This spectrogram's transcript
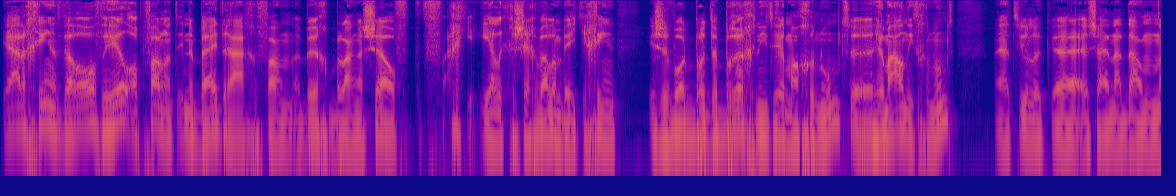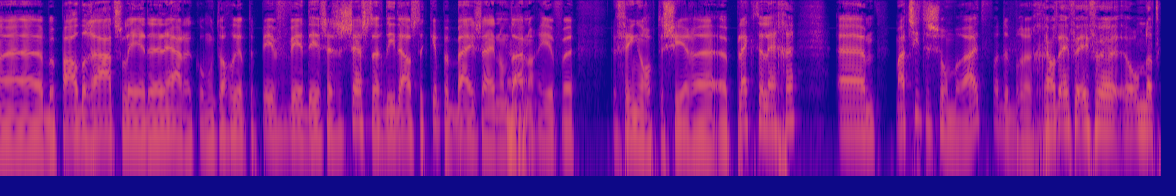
Ja, daar ging het wel over. Heel opvallend in de bijdrage van eh, Burgerbelangen zelf. Dat vraag je eerlijk gezegd wel een beetje. Ging, is het woord de brug niet helemaal genoemd? eh, helemaal niet genoemd. Nou, ja, natuurlijk eh, zijn er dan eh, bepaalde raadsleden. Ja, dan kom ik toch weer op de PVV D66, die daar als de kippen bij zijn. om Ja. daar nog even de vinger op de zere eh, plek te leggen. Ehm, maar het ziet er somber uit voor de brug. Ja, want even, even eh, om dat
